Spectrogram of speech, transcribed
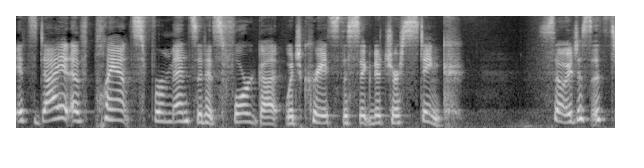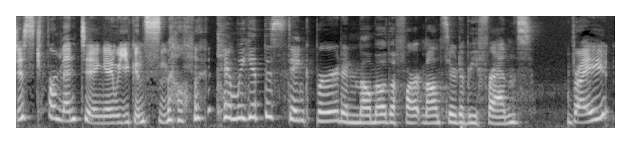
Its diet of plants ferments in its foregut, which creates the signature stink. So it just it's just fermenting, and you can smell it, Can we get the stink bird and Momo the fart monster to be friends? right?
